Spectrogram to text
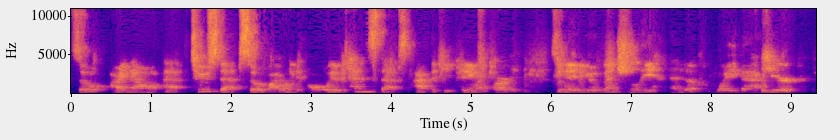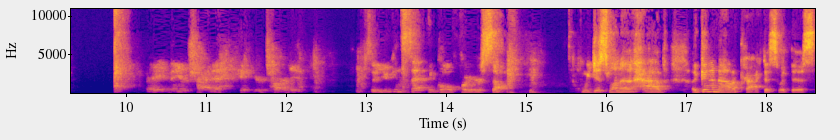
So I now have two steps, so if I want to get all the way to 10 steps, I have to keep hitting my target. So maybe you eventually end up way back here, right? And then you're trying to hit your target. So you can set a goal for yourself. We just want to have a good amount of practice with this.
